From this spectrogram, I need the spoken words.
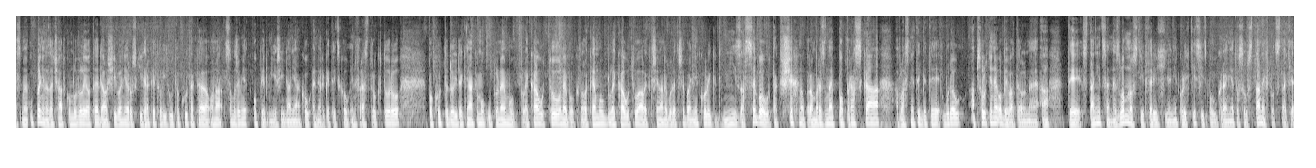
jsme úplně na začátku mluvili o té další vlně ruských raketových útoků, tak ona samozřejmě opět míří na nějakou energetickou infrastrukturu pokud dojde k nějakému úplnému blackoutu nebo k velkému blackoutu a elektřina nebude třeba několik dní za sebou, tak všechno promrzne, popraská a vlastně ty byty budou absolutně neobyvatelné. A ty stanice nezlomnosti, kterých je několik tisíc po Ukrajině, to jsou stany v podstatě,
